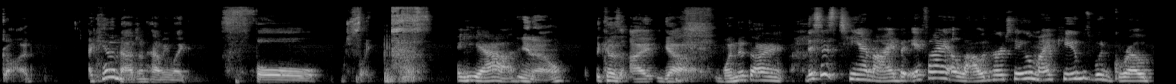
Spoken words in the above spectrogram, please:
God. I can't imagine having like full just like Yeah. you know? Because I yeah, when did I This is TMI, but if I allowed her to, my pubes would grow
